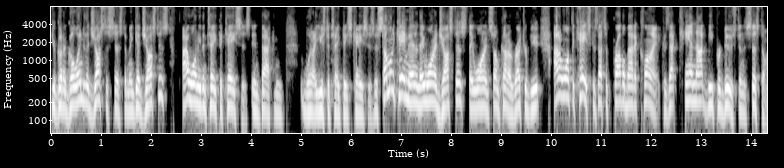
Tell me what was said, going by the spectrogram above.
you're going to go into the justice system and get justice, I won't even take the cases in back in when I used to take these cases. If someone came in and they wanted justice, they wanted some kind of retribution, I don't want the case because that's a problematic client because that cannot be produced in the system.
